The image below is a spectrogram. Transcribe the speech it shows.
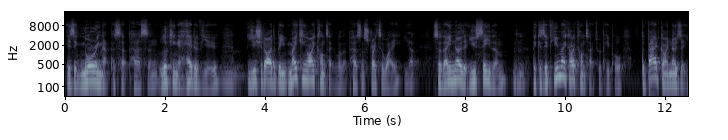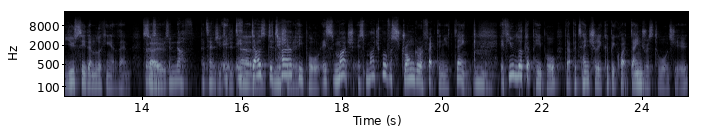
is ignoring that pers- person, looking ahead of you. You should either be making eye contact with that person straight away Yep. So they know that you see them. Mm-hmm. Because if you make eye contact with people, the bad guy knows that you see them looking at them. So, So, it's, it's enough potentially to it, deter. it does deter initially. people. It's much it's much more of a stronger effect than you think. Mm. If you look at people that potentially could be quite dangerous towards you,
